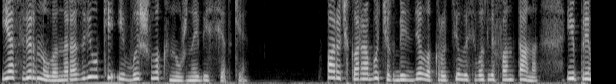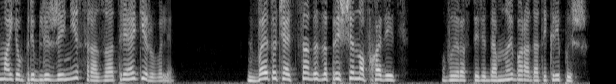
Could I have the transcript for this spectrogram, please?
я свернула на развилке и вышла к нужной беседке. Парочка рабочих без дела крутилась возле фонтана, и при моем приближении сразу отреагировали. «В эту часть сада запрещено входить!» — вырос передо мной бородатый крепыш.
